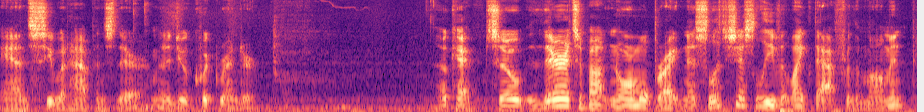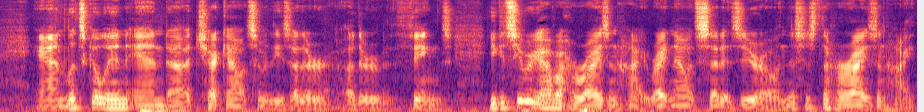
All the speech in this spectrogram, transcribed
and see what happens there. I'm going to do a quick render. Okay, so there it's about normal brightness. Let's just leave it like that for the moment. And let's go in and uh, check out some of these other, other things. You can see where you have a horizon height. Right now it's set at zero, and this is the horizon height.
